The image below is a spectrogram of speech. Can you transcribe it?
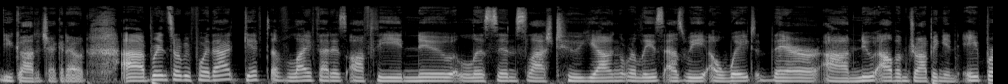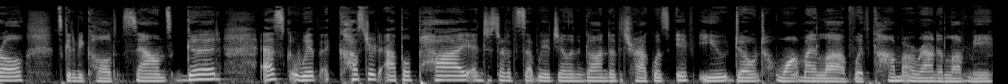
You got to check it out. Uh, Brainstory before that, Gift of Life, that is off the new Listen slash Too Young release as we await their um, new album dropping in April. It's going to be called Sounds Good. Esk with Custard Apple Pie. And to start the set, we had Jalen Ngonda. The track was If You Don't Want My Love with Come Around and Love Me.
